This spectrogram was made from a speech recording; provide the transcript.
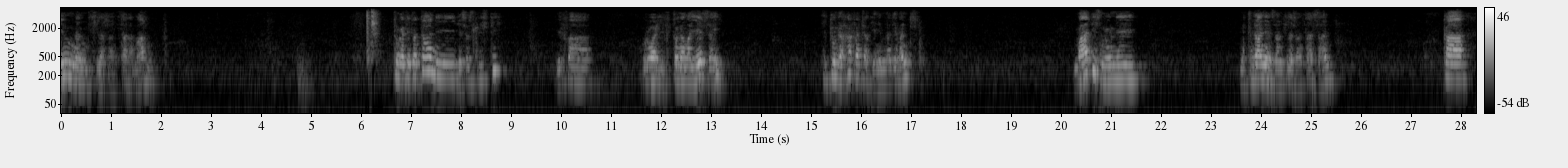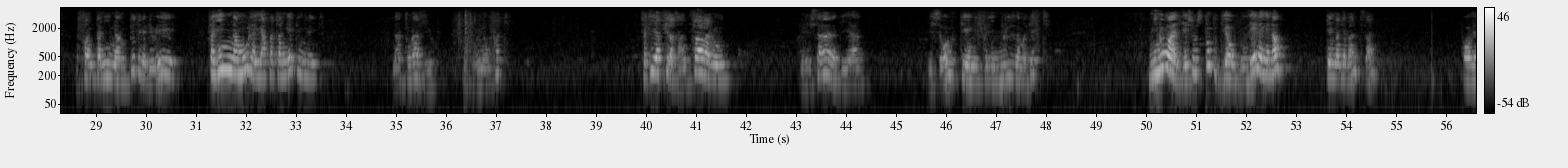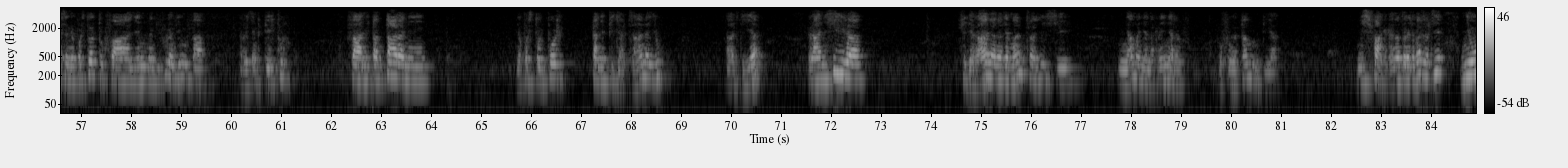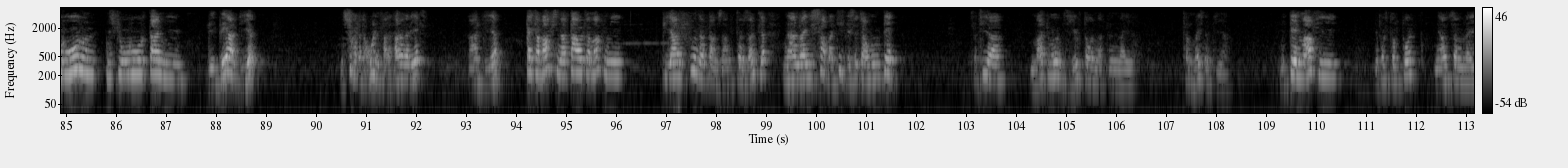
Inona ny filazantsara marina? Tonga teto an-tany i Jesosy Kristy efa roa arivo taona mahery izay, hitondra hafatra avy any amin'Andriamanitra. Maty izy noho ny nitondrany an'izany filazantsara izany. Ka ny fanontaniana mipetraka dia hoe, fa inona moa ilay hafatra nentiny nahatonga azy ho vonoina ho faty? Satria filazantsara no resahana dia izao no teny firian'ny olona matetika. Minoa an'i Jesosy Tompo dia ho vonjena ianao. Tenin'Andriamanitra izany. Ao amin'ny Asan'ny Apostoly toko faha enina ambin'ny folo andininy faha iraika amby telopolo. Fa nitantara ny ny Apostoly Paoly tany am-pigajana io. Ary dia raha nihira Fiderana an'Andriamanitra izy sy ny namany anankiray niara-nifofoza taminy dia nisy fahagagana nataon'Andriamanitra satria ny horohorony, nisy fihorohorontany lehibe ary dia nisokatra daholo ny varavarana rehetra ary dia taitra mafy sy natahotra mafy ny mpiandry fonja tamin'izany fotoana izany ka nandray ny sabatra izy dia saika hamono tena. Satria maty moa ny jiro tao anatin'ilay tranomaizina dia niteny mafy ny apostoly Paoly niantso an'ilay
